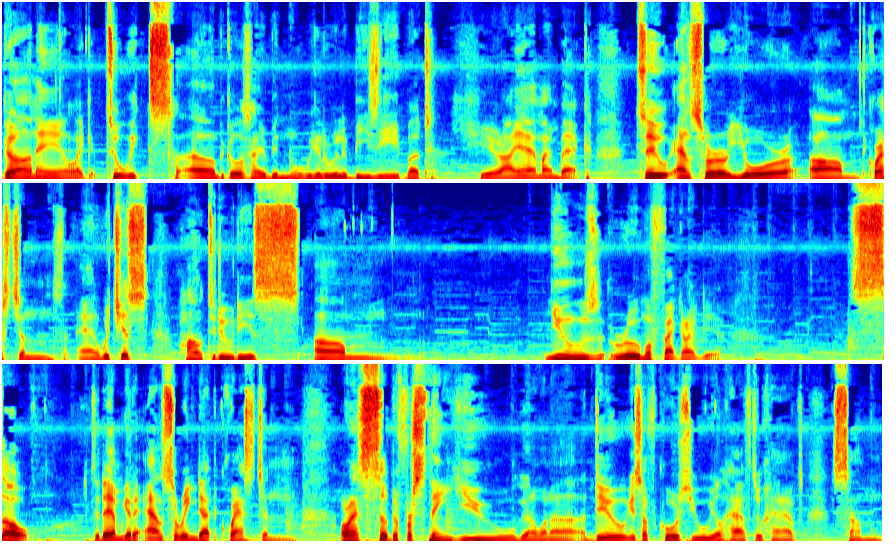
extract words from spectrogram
gone a, like two weeks uh, because I've been really really busy but here I am I'm back to answer your um, questions and which is how to do this um, newsroom effect right there. So today I'm gonna answering that question. Alright so the first thing you gonna wanna do is of course you will have to have some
